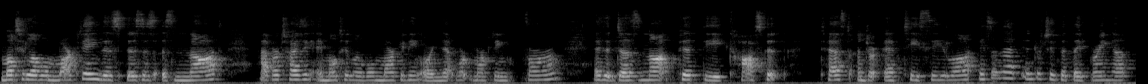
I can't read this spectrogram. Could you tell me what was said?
multi-level marketing. This business is not advertising a multi-level marketing or network marketing firm as it does not fit the Koscot test under FTC law. Isn't that interesting that they bring up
